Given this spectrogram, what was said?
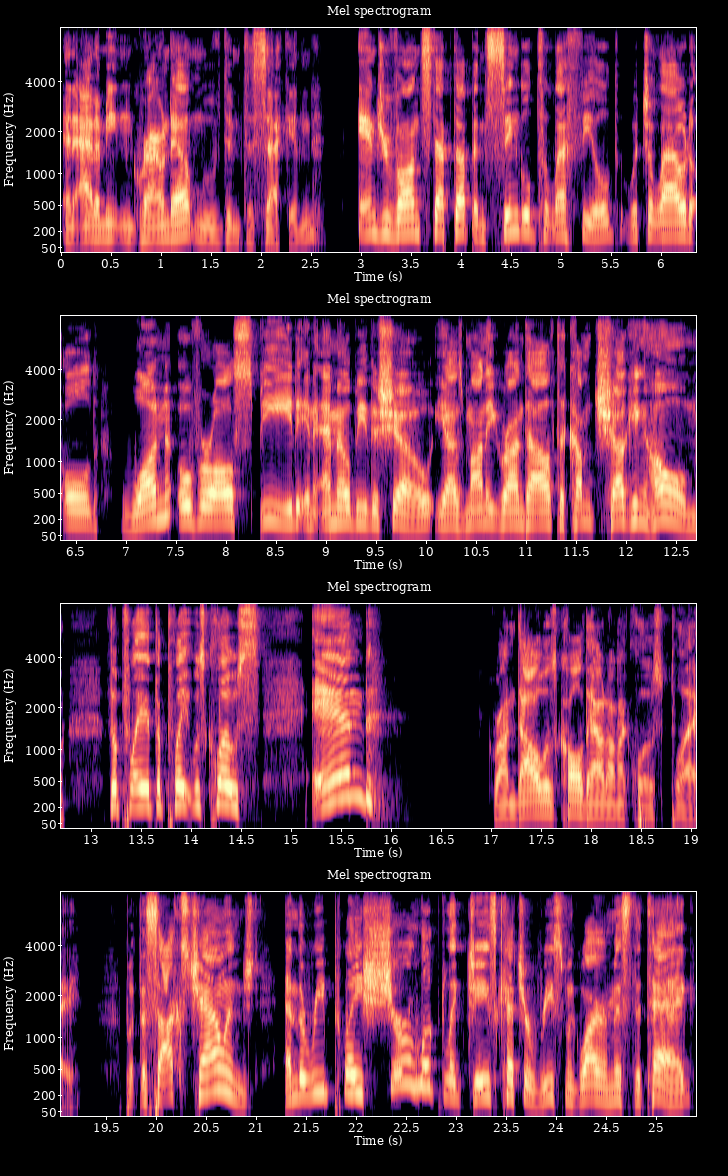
and Adam Eaton ground out moved him to second. Andrew Vaughn stepped up and singled to left field, which allowed old one overall speed in MLB The Show, Yasmani Grandal, to come chugging home. The play at the plate was close, and Grandal was called out on a close play. But the Sox challenged, and the replay sure looked like Jays catcher Reese McGuire missed the tag.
